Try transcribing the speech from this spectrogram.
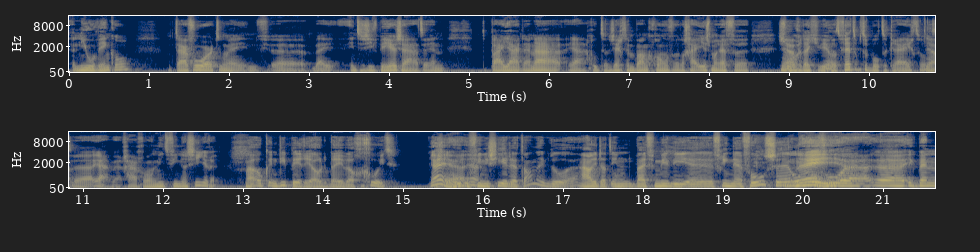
een nieuwe winkel. Want daarvoor, toen wij in, uh, bij intensief beheer zaten en een paar jaar daarna, ja goed, dan zegt een bank gewoon van, dan ga je eerst maar even zorgen ja, dat je weer ja. wat vet op de botten krijgt. Want ja. ja, we gaan gewoon niet financieren. Maar ook in die periode ben je wel gegroeid. Ja, dus ja, hoe, hoe financier je dat dan? Ik bedoel, hou je dat in bij familie, uh, vrienden en fools uh, op? Nee, of hoe, uh... ik ben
